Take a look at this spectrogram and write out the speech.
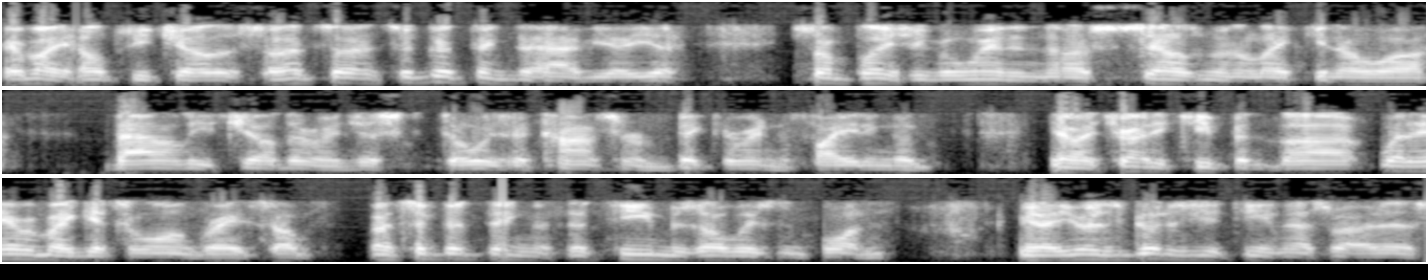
Everybody helps each other, so it's a it's a good thing to have. You, you someplace you go in and uh, salesmen are like you know uh, battling each other and just always a constant bickering and fighting. And, you know, I try to keep it uh, when everybody gets along great. So that's a good thing. The team is always important. You know, you're as good as your team. That's what it is.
